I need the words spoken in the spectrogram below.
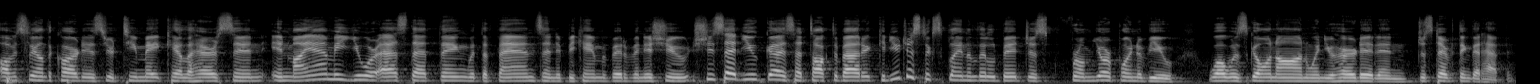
obviously, on the card is your teammate Kayla Harrison. In Miami, you were asked that thing with the fans, and it became a bit of an issue. She said you guys had talked about it. Can you just explain a little bit, just from your point of view, what was going on when you heard it, and just everything that happened?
